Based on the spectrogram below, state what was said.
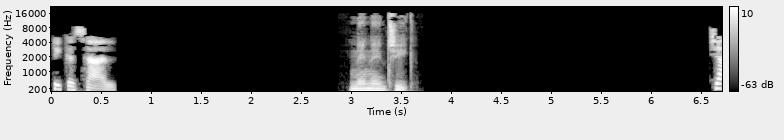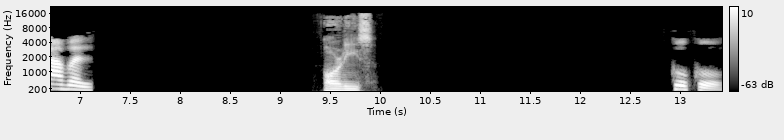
Pikasal. Nenecik. Chawal. Oris. Cocoa.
